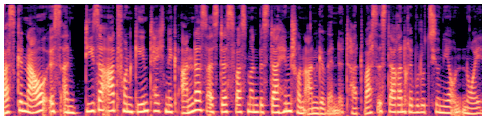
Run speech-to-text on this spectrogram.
Was genau ist an dieser Art von Gentechnik anders als das, was man bis dahin schon angewendet hat? Was ist daran revolutionär und neu?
